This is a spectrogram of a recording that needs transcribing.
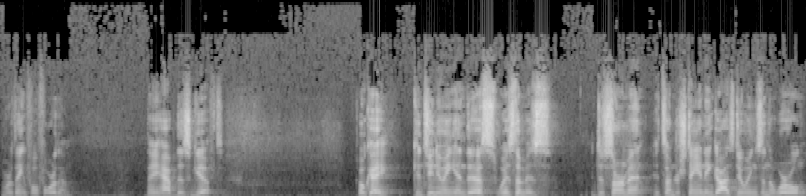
And we're thankful for them. They have this gift. Okay, continuing in this, wisdom is discernment, it's understanding God's doings in the world,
